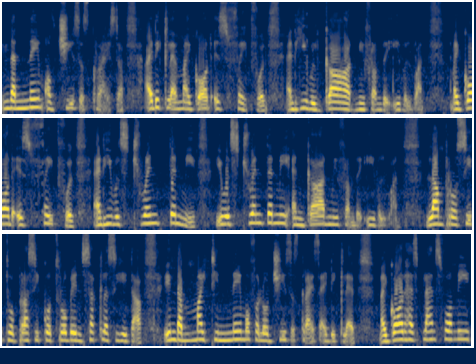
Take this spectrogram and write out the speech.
In the name of Jesus Christ, I declare my God is faithful and he will guard me from the evil one. My God is faithful and he will strengthen me. He will strengthen me and guard me from the evil one. In the mighty name of our Lord Jesus Christ, I declare my God has plans for me,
